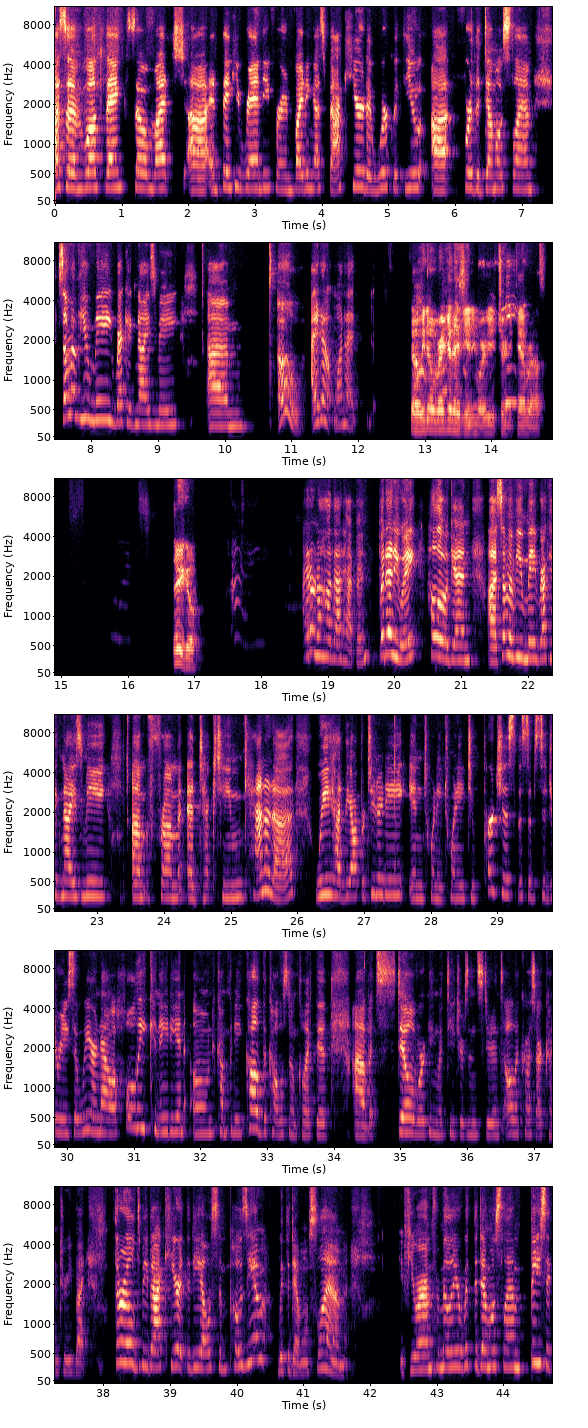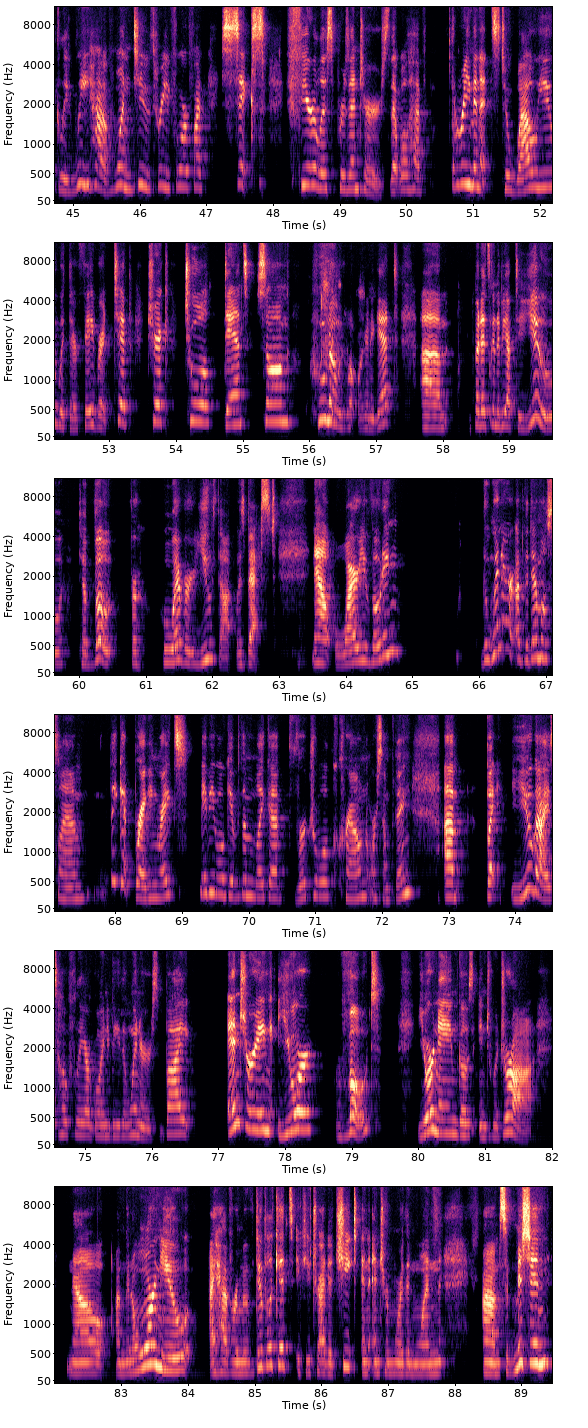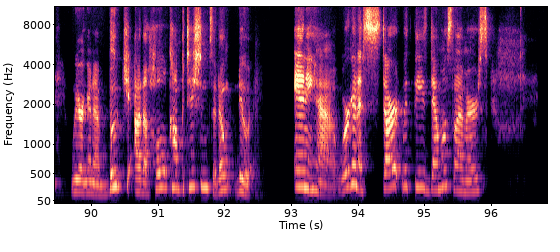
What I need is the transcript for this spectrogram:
Awesome. Well, thanks so much. Uh, and thank you, Randy, for inviting us back here to work with you uh, for the Demo Slam. Some of you may recognize me. Um, oh, I don't want to. No, we don't recognize you anymore. You turn the camera off. There you go. I don't know how that happened. But anyway, hello again. Uh, some of you may recognize me um, from EdTech Team Canada. We had the opportunity in 2020 to purchase the subsidiary. So we are now a wholly Canadian owned company called the Cobblestone Collective, uh, but still working with teachers and students all across our country. But thrilled to be back here at the DL Symposium with the Demo Slam. If you are unfamiliar with the Demo Slam, basically we have one, two, three, four, five, six fearless presenters that will have three minutes to wow you with their favorite tip, trick, tool, dance, song. Who knows what we're going to get? Um, but it's going to be up to you to vote for whoever you thought was best. Now, why are you voting? The winner of the Demo Slam, they get bragging rights. Maybe we'll give them like a virtual crown or something. Um, but you guys hopefully are going to be the winners by entering your vote, your name goes into a draw. Now, I'm going to warn you, I have removed duplicates. If you try to cheat and enter more than one um, submission, we are going to boot you out of whole competition, so don't do it. Anyhow, we're going to start with these demo slammers.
